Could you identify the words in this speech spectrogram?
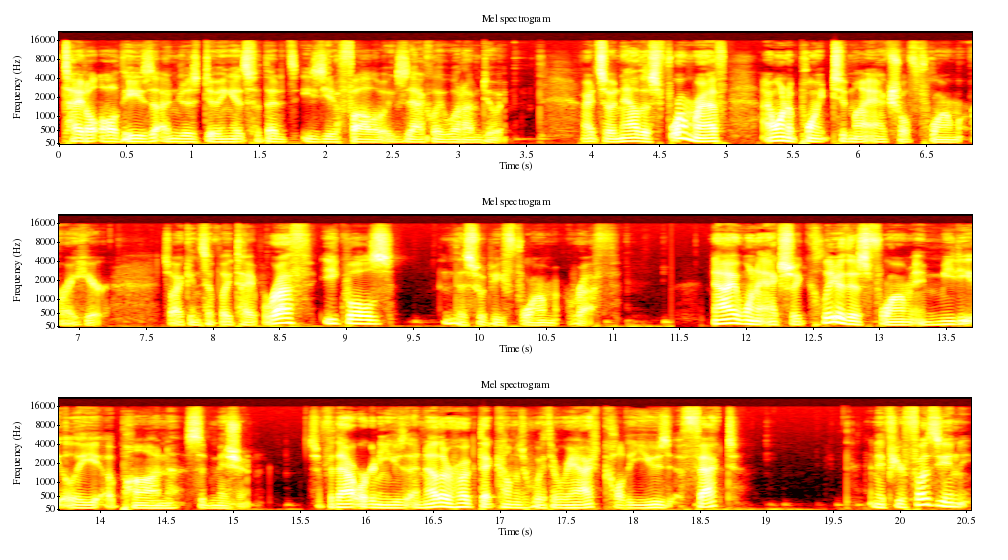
title all these. I'm just doing it so that it's easy to follow exactly what I'm doing. All right, so now this form ref, I want to point to my actual form right here. So I can simply type ref equals, and this would be form ref. Now I want to actually clear this form immediately upon submission. So for that, we're going to use another hook that comes with React called use effect. And if you're fuzzy in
